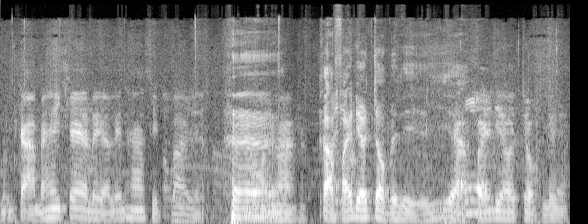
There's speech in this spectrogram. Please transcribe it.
มันกะไม่ให้แก้เลยอะเล่นห้าสิบใบอะๆน้อยมากกลับไฟล์เดียวจบเลยดิไอ้เหี้ยไฟล์เดียวจบเลยอะ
